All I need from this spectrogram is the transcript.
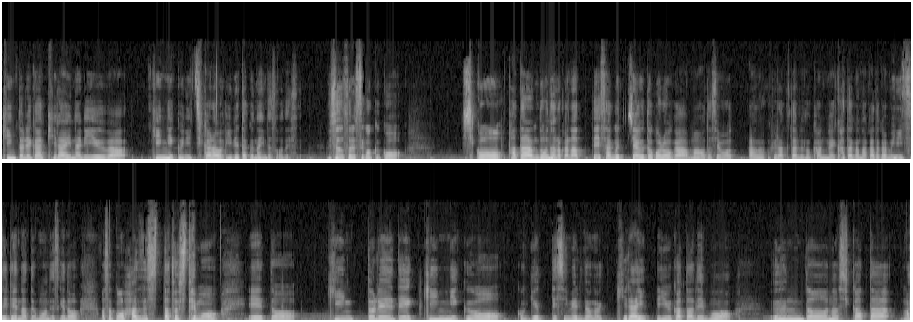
筋トレが嫌いな理由は筋肉に力を入れたくないんだそうです。ちょっとそれすごくこう思考パターンどうなのかなって探っちゃうところが、まあ、私もあのフラクタルの考え方がなかなか身についてるなって思うんですけど、まあ、そこを外したとしても、えーと、筋トレで筋肉をこうギュッて締めるのが嫌いっていう方でも運動の仕方、まあ、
